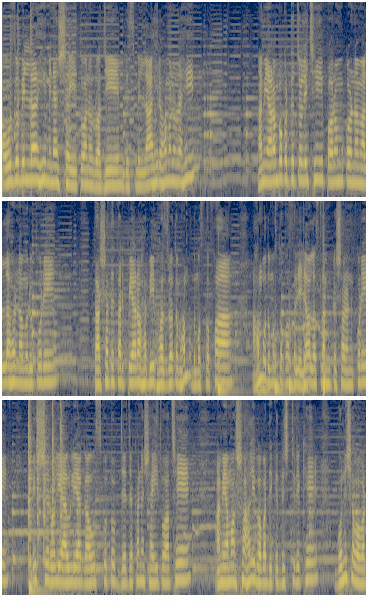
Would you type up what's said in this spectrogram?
আউজুবিল্লাহি মিনাশ শাইতানির রাজিম। বিসমিল্লাহির রহমানির রহিম। আমি আরম্ভ করতে চলেছি পরম করুণাম আল্লাহর নামের উপরে। তার সাথে তার পেয়ারা হাবিব হজরত মোহাম্মদ মুস্তফা, আহমদ মুস্তফা সাল্লাহ আসলামকে স্মরণ করে বিশ্বের অলিয়া উলিয়া গাউস কুতুব যে যেখানে সাহিত্য আছে, আমি আমার শাহালি বাবার দিকে দৃষ্টি রেখে, গনিশা বাবার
